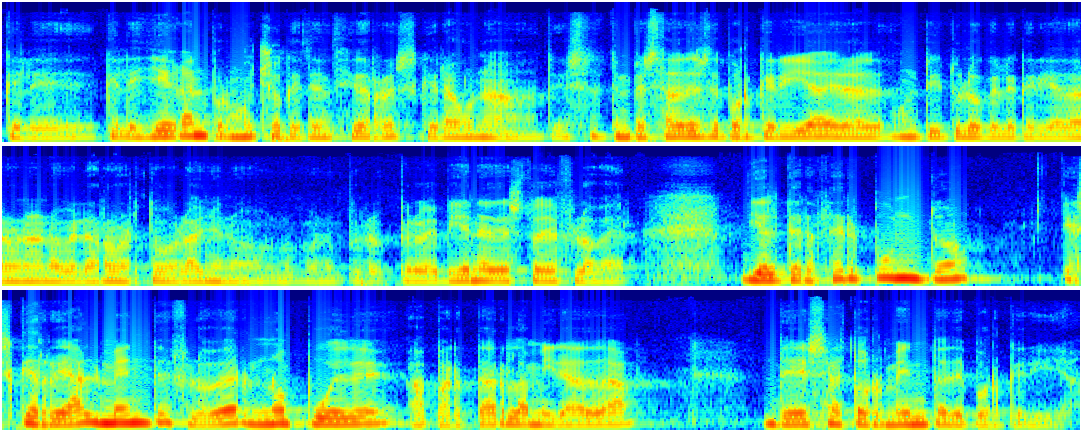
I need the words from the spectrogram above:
que le, llegan por mucho que te encierres, que era una... Tempestades de porquería era un título que le quería dar a una novela a Roberto Bolaño, no, pero viene de esto de Flaubert. Y el tercer punto es que realmente Flaubert no puede apartar la mirada de esa tormenta de porquería.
